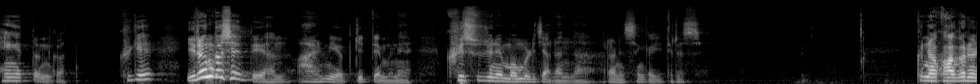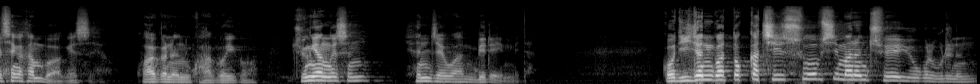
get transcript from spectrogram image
행했던 것, 그게 이런 것에 대한 알미 없기 때문에 그 수준에 머물지 않았나라는 생각이 들었어요. 그러나 과거를 생각하면 뭐 하겠어요? 과거는 과거이고 중요한 것은 현재와 미래입니다. 곧 이전과 똑같이 수없이 많은 죄의 유혹을 우리는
